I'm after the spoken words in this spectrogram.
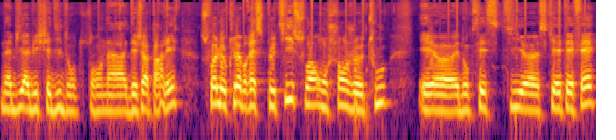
Nabi Abichedi dont on a déjà parlé. Soit le club reste petit, soit on change tout. Et, euh, donc c'est ce qui, euh, ce qui a été fait.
